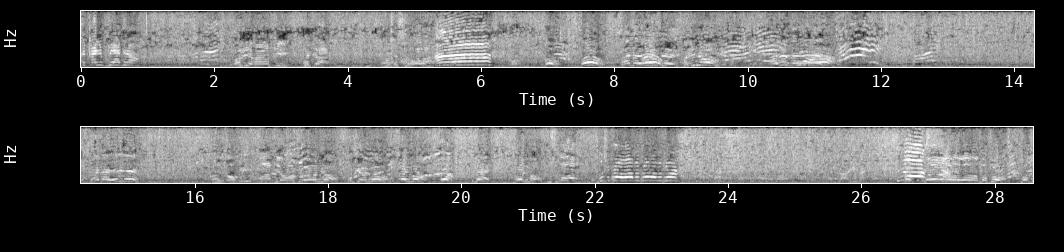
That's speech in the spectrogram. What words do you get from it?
Tá caindo pedra. 阿厉害啊，阿里干！快点收了吧。啊！走走，来来，来来，阿里哟！来里阿里，过来！来来来来，阿里奥，阿里奥，阿里奥，阿里奥，走！来来，阿里奥，不收不收，阿里奥，阿里奥，阿里奥，走！来来，阿里奥，不收不收，不收不收，不收不收。不收！不收，不收，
